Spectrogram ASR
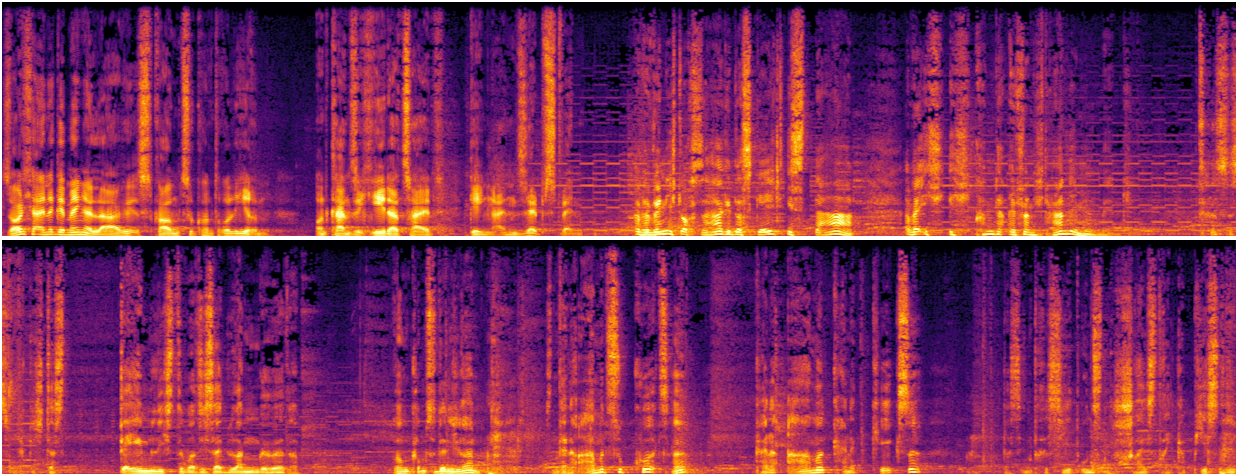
Solch eine Gemengelage ist kaum zu kontrollieren und kann sich jederzeit gegen einen selbst wenden. Aber wenn ich doch sage, das Geld ist da, aber ich, ich komme da einfach nicht ran im Moment. Das ist wirklich das Dämlichste, was ich seit langem gehört habe. Warum kommst du denn nicht ran? Sind deine Arme zu kurz? Hä? Keine Arme, keine Kekse? Das interessiert uns einen Scheißdreck, kapierst du?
